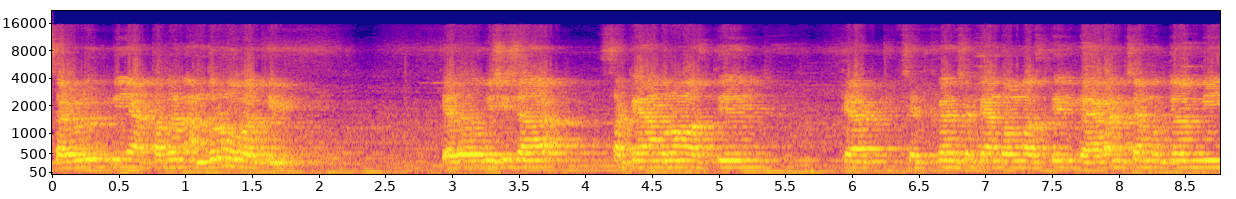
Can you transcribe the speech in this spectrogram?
चळवळीत मी आतापर्यंत आंदोलन उभा केली त्यात ओबीसीच्या साठी आंदोलन असतील त्या शेतकऱ्यांसाठी आंदोलन असतील गायरांच्या मुद्द्यावर मी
